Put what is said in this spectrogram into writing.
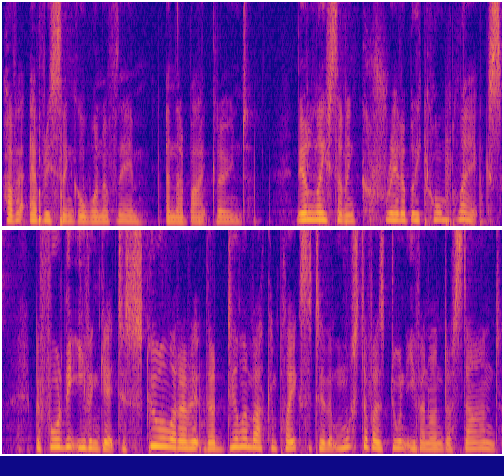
have every single one of them in their background. Their lives are incredibly complex. Before they even get to school, they're dealing with a complexity that most of us don't even understand.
